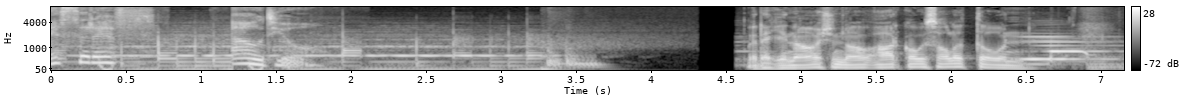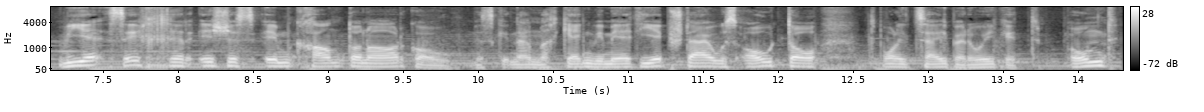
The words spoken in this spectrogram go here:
SRF Audio. Regionaljournal Aargau-Solothurn. Wie sicher ist es im Kanton Aargau? Es gibt nämlich gegen wie mehr Diebstähle aus Auto, die Polizei beruhigt. Und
